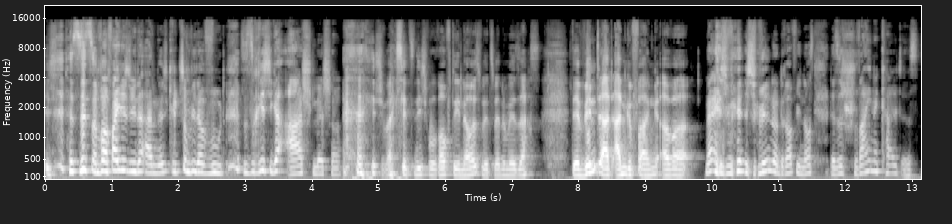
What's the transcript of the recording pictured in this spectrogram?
ich, Das sitzt aber fange ich wieder an. Ich krieg schon wieder Wut. Das ist richtige Arschlöcher. ich weiß jetzt nicht, worauf du hinaus willst, wenn du mir sagst, der Winter hat angefangen, aber Nein, ich will, ich will nur drauf hinaus, dass es schweinekalt ist.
